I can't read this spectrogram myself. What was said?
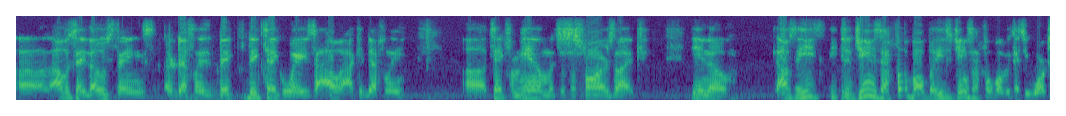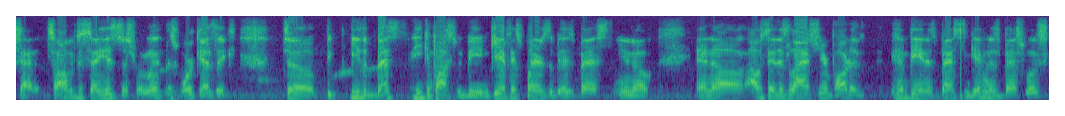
Uh, I would say those things are definitely big big takeaways. I, I could definitely uh, take from him, just as far as like, you know, obviously he's he's a genius at football, but he's a genius at football because he works at it. So I would just say his just relentless work ethic to be, be the best he can possibly be and give his players his best, you know. And uh, I would say this last year, part of him being his best and giving his best was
